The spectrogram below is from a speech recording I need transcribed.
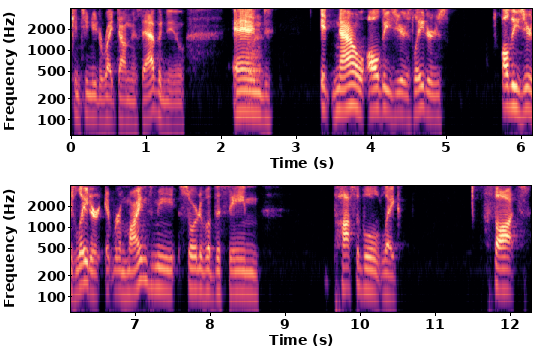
continue to write down this avenue and right. it now all these years later all these years later it reminds me sort of of the same possible like thoughts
